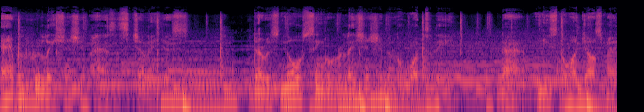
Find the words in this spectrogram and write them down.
every relationship has its challenges. There is no single relationship in the world today that needs no adjustment.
